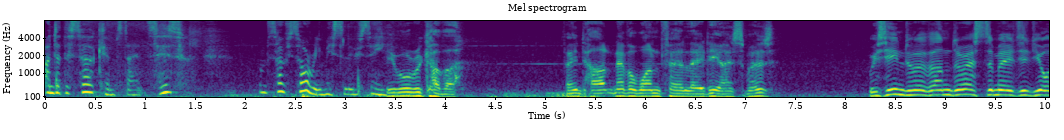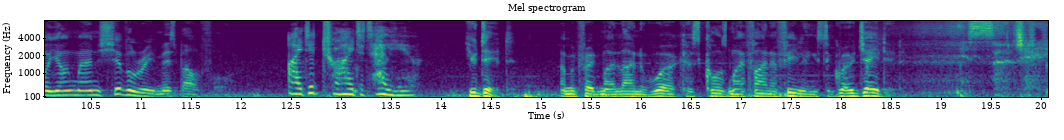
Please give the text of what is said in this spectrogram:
under the circumstances. I'm so sorry, Miss Lucy. He will recover. Faint heart never won fair lady, I suppose. We seem to have underestimated your young man's chivalry, Miss Balfour. I did try to tell you. You did. I'm afraid my line of work has caused my finer feelings to grow jaded. Is Sir James prepared?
